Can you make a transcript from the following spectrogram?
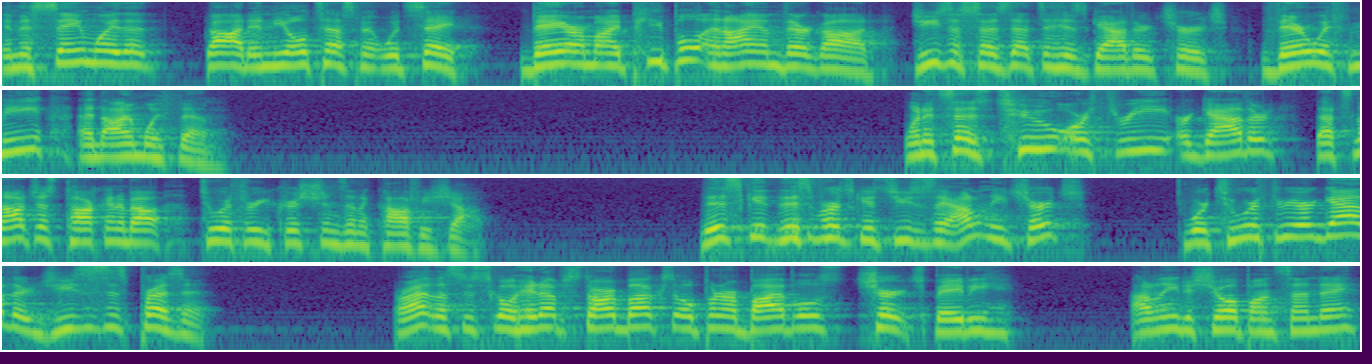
In the same way that God in the Old Testament would say, they are my people and I am their God. Jesus says that to his gathered church. They're with me and I'm with them. When it says two or three are gathered, that's not just talking about two or three Christians in a coffee shop. This, get, this verse gets you to say, I don't need church. Where two or three are gathered, Jesus is present. All right, let's just go hit up Starbucks, open our Bibles, church, baby. I don't need to show up on Sunday.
